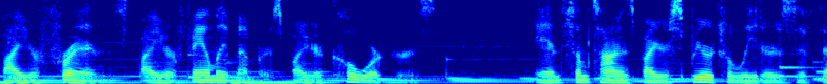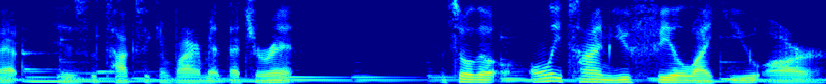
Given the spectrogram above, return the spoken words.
by your friends, by your family members, by your coworkers, and sometimes by your spiritual leaders if that is the toxic environment that you're in. And so the only time you feel like you are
